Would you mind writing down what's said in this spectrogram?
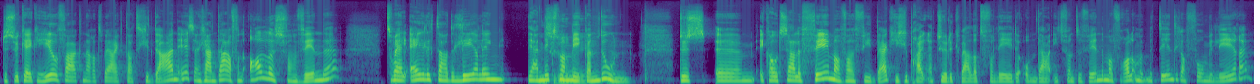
Dus we kijken heel vaak naar het werk dat gedaan is en gaan daar van alles van vinden, terwijl eigenlijk daar de leerling ja, niks meer mee kan ja. doen. Dus ehm, ik houd zelf veel meer van feedback. Je gebruikt natuurlijk wel dat verleden om daar iets van te vinden, maar vooral om het meteen te gaan formuleren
